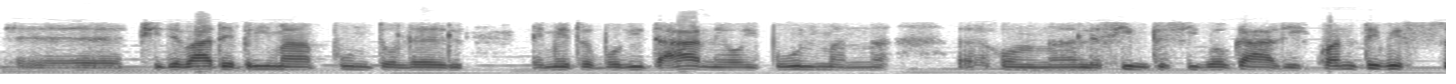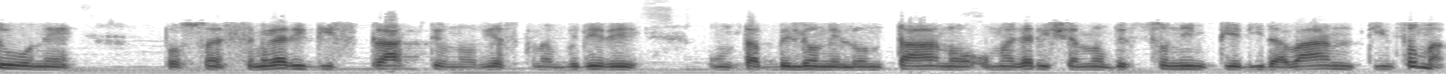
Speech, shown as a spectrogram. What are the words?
Eh, citevate prima appunto le, le metropolitane o i pullman eh, con le sintesi vocali, quante persone possono essere magari distratte o non riescono a vedere un tabellone lontano o magari c'hanno persone in piedi davanti, insomma...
